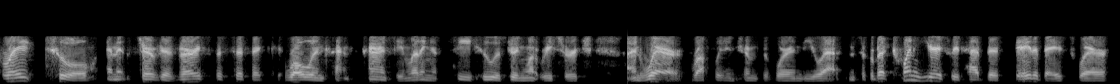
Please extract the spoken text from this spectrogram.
Great tool, and it served a very specific role in transparency and letting us see who is doing what research and where, roughly in terms of where in the U.S. And so for about 20 years, we've had this database where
